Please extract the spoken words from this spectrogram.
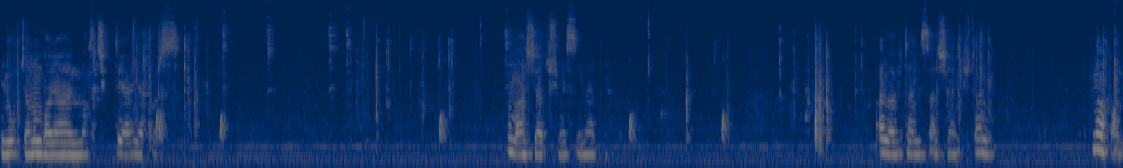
Yok canım bayağı elmas çıktı ya yaparız. Ama aşağı düşmesinler de. Galiba bir tanesi aşağı düştü ama. Ne yapalım?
